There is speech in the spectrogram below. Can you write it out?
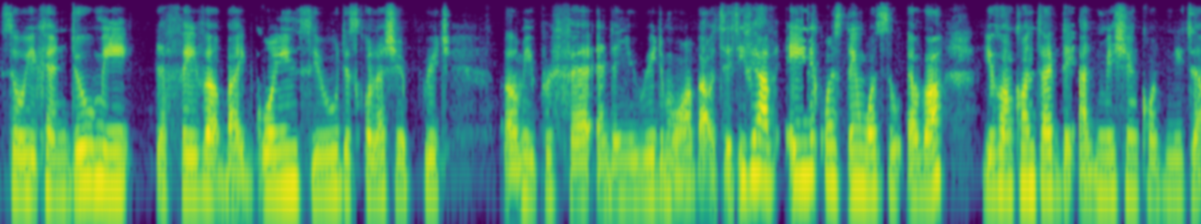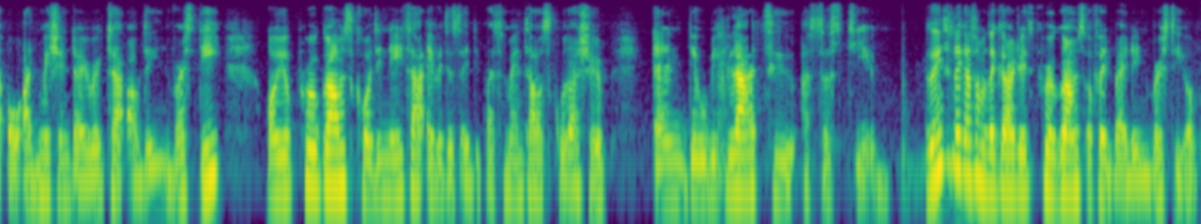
so you can do me the favor by going through the scholarship which um, you prefer and then you read more about it. If you have any question whatsoever, you can contact the admission coordinator or admission director of the university or your programs coordinator if it is a departmental scholarship and they will be glad to assist you. We're going to look at some of the graduate programs offered by the University of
